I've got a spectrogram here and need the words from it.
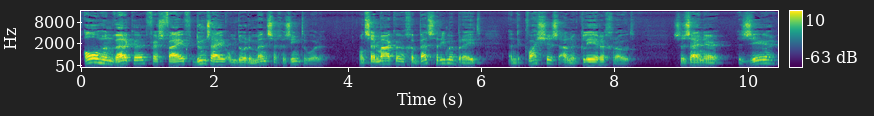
Al hun werken, vers 5, doen zij om door de mensen gezien te worden. Want zij maken hun gebedsriemen breed en de kwastjes aan hun kleren groot. Ze zijn er zeer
